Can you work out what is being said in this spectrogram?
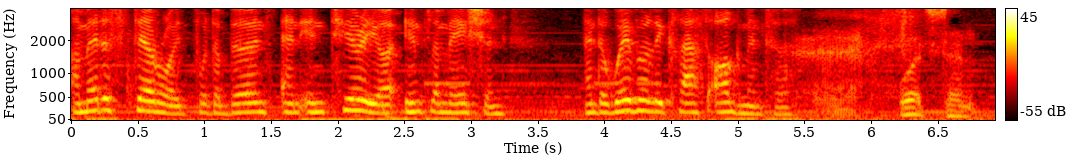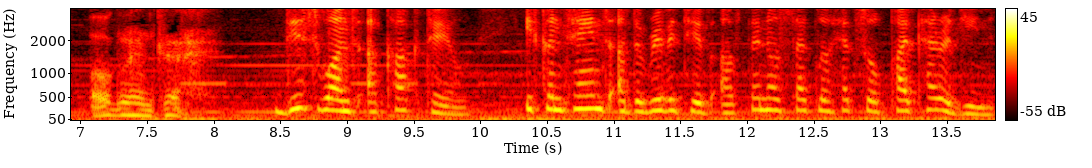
a metasteroid for the burns and interior inflammation, and a Waverly-class augmenter. What's an augmenter? This one's a cocktail. It contains a derivative of phenylcyclohexylpiperidine,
